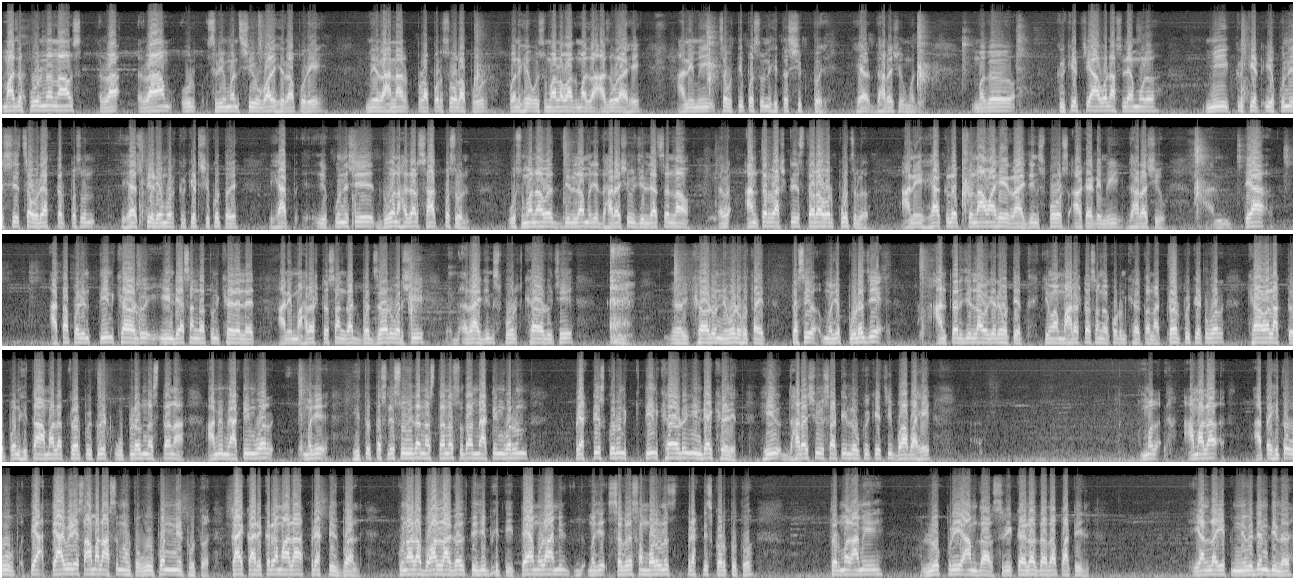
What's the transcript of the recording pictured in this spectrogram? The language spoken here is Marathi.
माझं पूर्ण नाव रा राम उर्फ श्रीमंत शिवबाळ हिरापुरे. मी राहणार प्रॉपर सोलापूर पण हे उस्मानाबाद माझा आजोळ आहे आणि मी चौथीपासून इथं शिकतो आहे ह्या धाराशिवमध्ये. मग क्रिकेटची आवड असल्यामुळं मी क्रिकेट एकोणीसशे चौऱ्याहत्तरपासून ह्या स्टेडियमवर क्रिकेट शिकवतो आहे ह्या एकोणीसशे दोन हजार सातपासून उस्मानाबाद जिल्हा म्हणजे धाराशिव जिल्ह्याचं नाव आंतरराष्ट्रीय स्तरावर पोचलं. आणि ह्या क्लबचं नाव आहे रायझिंग स्पोर्ट्स अकॅडमी धाराशिव. त्या आतापर्यंत तीन खेळाडू इंडिया संघातून खेळलेले आहेत. आणि महाराष्ट्र संघात बजर वर्षी रायझिंग स्पोर्ट्स खेळाडूचे खेळाडू निवड होत आहेत तसे म्हणजे पुढं जे आंतरजिल्हा वगैरे होतात किंवा महाराष्ट्र संघाकडून खेळताना टर्फ विकेटवर खेळावं लागतं. पण इथं आम्हाला टर्फ विकेट उपलब्ध नसताना आम्ही मॅटिंगवर म्हणजे इथं तसले सुविधा नसतानासुद्धा मॅटिंगवरून प्रॅक्टिस करून तीन खेळाडू इंडिया खेळलेत. ही धाराशिवसाठी लौकिकेची बाब आहे. मग आम्हाला आता इथं ओप त्या त्यावेळेस आम्हाला असं नव्हतं ओपन नेट होतं. काय कार्यक्रम आला प्रॅक्टिस बंद. कुणाला बॉल लागल त्याची भीती. त्यामुळं आम्ही म्हणजे सगळं सांभाळूनच प्रॅक्टिस करत होतो. तर मग आम्ही लोकप्रिय आमदार श्री कैलासदादा पाटील यांना एक निवेदन दिलं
